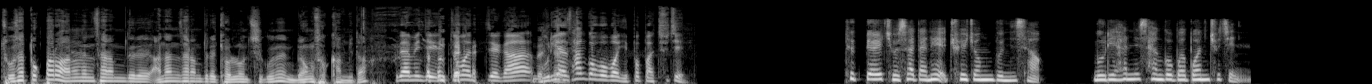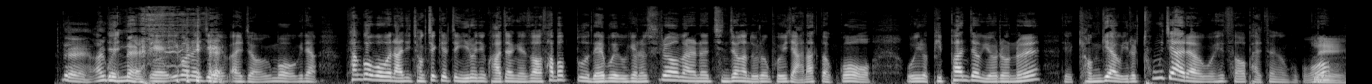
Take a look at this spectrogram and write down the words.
조사 똑바로 안 하는 사람들의, 안 한 사람들의 결론치고는 명석합니다. 그다음에 이제 두 번째가 네. 무리한 상고법원 입법화 추진. 특별조사단의 최종 분석. 무리한 상고법원 추진. 네, 알고 있네. 네, 이거는 이제 알죠. 뭐 그냥 상고법원 아닌 정책 결정 일련의 과정에서 사법부 내부의 의견을 수렴하는 진정한 노력을 보이지 않았었고 오히려 비판적 여론을 경계하고 이를 통제하려고 해서 발생한 거고 네.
